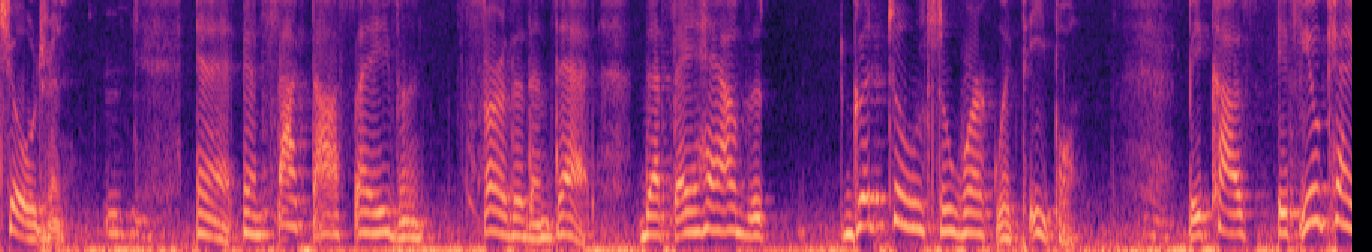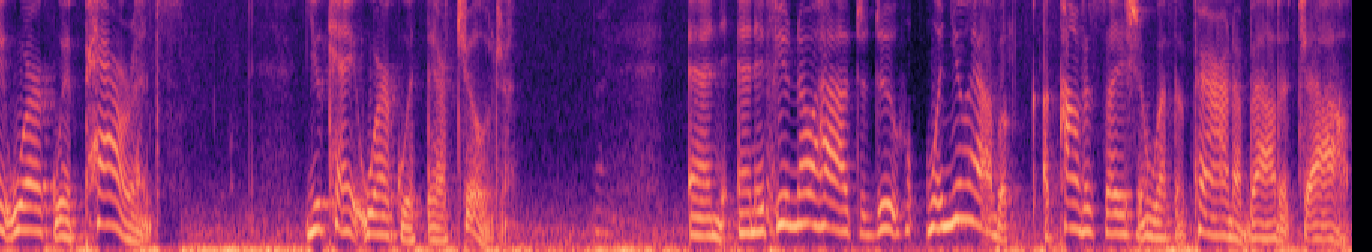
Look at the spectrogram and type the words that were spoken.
children. Mm-hmm. And in fact, I'll say even further than that, that they have the good tools to work with people. Because if you can't work with parents, you can't work with their children. And, and if you know how to do, when you have a, a conversation with a parent about a child,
